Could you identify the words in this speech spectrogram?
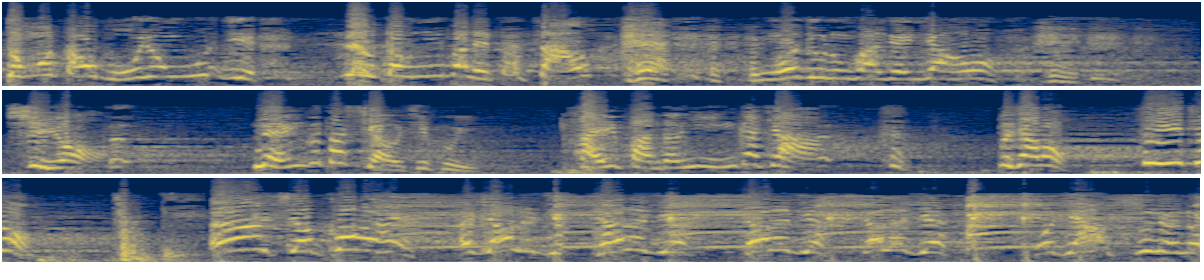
等我到无用屋去，漏到你把来打早，我就能还人家哦。是哦，那个他小气鬼，还放到人家家，哼，不加了，飞去。啊，小哥哎，下来去，下来去，下来去，下来去，我家死人了。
